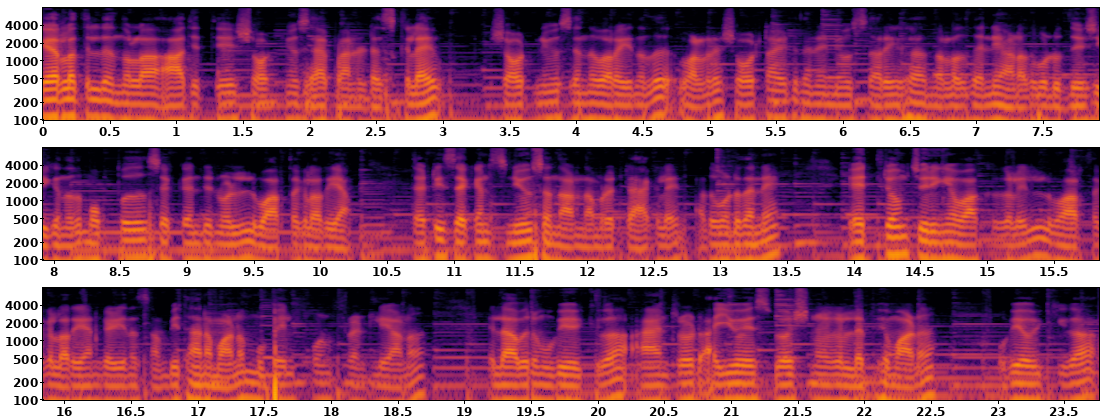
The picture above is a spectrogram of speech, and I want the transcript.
കേരളത്തിൽ നിന്നുള്ള ആദ്യത്തെ ഷോർട്ട് ന്യൂസ് ആപ്പാണ് ഡെസ്ക് ലൈവ് ഷോർട്ട് ന്യൂസ് എന്ന് പറയുന്നത് വളരെ ഷോർട്ടായിട്ട് തന്നെ ന്യൂസ് അറിയുക എന്നുള്ളത് തന്നെയാണ് അതുകൊണ്ട് ഉദ്ദേശിക്കുന്നത്. മുപ്പത് സെക്കൻഡിനുള്ളിൽ വാർത്തകൾ അറിയാം. തേർട്ടി സെക്കൻഡ്സ് ന്യൂസ് എന്നാണ് നമ്മുടെ ടാഗ് ലൈൻ അതുകൊണ്ട് തന്നെ ഏറ്റവും ചുരുങ്ങിയ വാക്കുകളിൽ വാർത്തകൾ അറിയാൻ കഴിയുന്ന സംവിധാനമാണ് മൊബൈൽ ഫോൺ ഫ്രണ്ട്ലിയാണ് എല്ലാവരും ഉപയോഗിക്കുക. ആൻഡ്രോയിഡ് ഐ ഒ എസ് വേർഷനുകൾ ലഭ്യമാണ്. ഉപയോഗിക്കുക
